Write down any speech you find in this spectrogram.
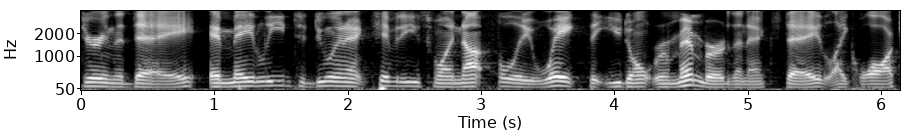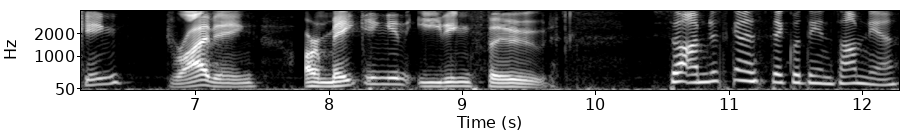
during the day, and may lead to doing activities while not fully awake that you don't remember the next day, like walking, driving, or making and eating food. so I'm just gonna stick with the insomnia.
